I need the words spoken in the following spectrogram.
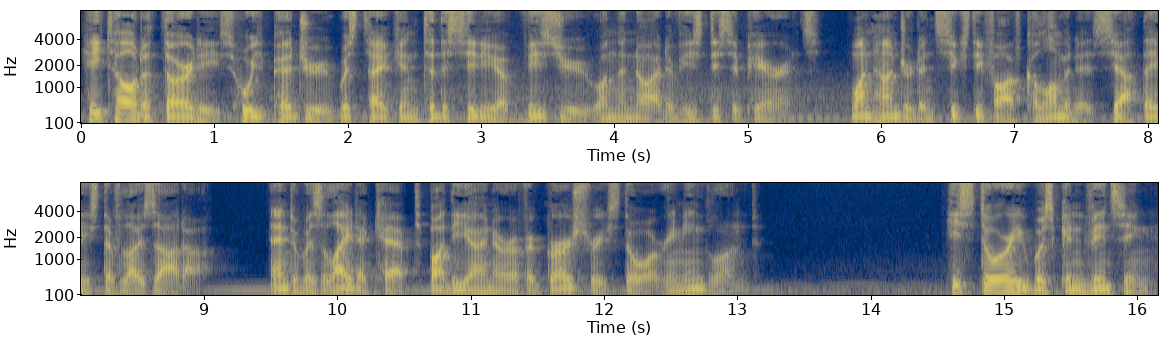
He told authorities Rui Pedro was taken to the city of Viseu on the night of his disappearance, 165 kilometres southeast of Lousada, and was later kept by the owner of a grocery store in England. His story was convincing,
